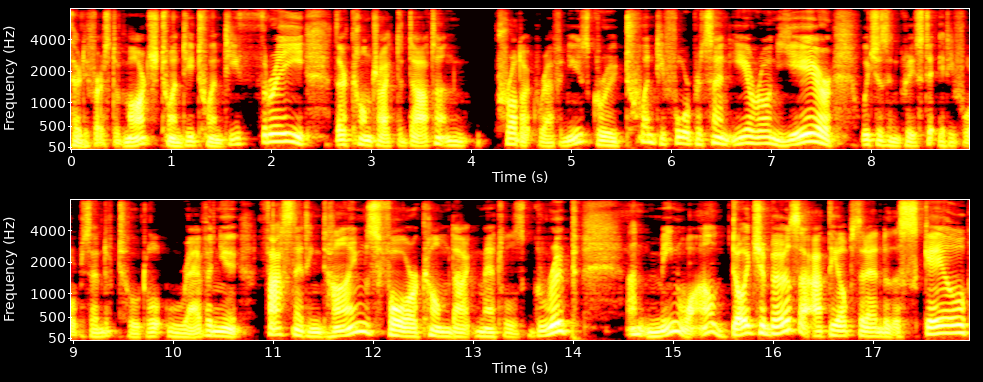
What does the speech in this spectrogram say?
31st of March 2023. Their contracted data and product revenues grew 24% year on year, which has increased to 84% of total revenue. Fascinating times for Comdac Metals Group. And meanwhile, Deutsche Börse at the opposite end of the scale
